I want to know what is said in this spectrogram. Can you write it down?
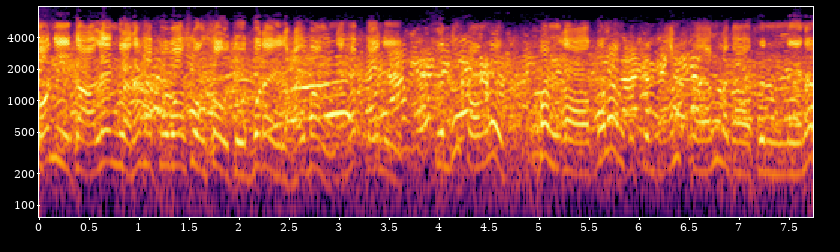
ตอนนี้กาเร่งแล้วนะครับ เพราะว่าช่วงเศร้าจูดบ่ได้หลายบังนะครับตอนนี้ขึ้นทั้งสองเลยบังเอ่อโบราณก็ขึ้นฐานแขนแล้วก็ขึ้นนี่น้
